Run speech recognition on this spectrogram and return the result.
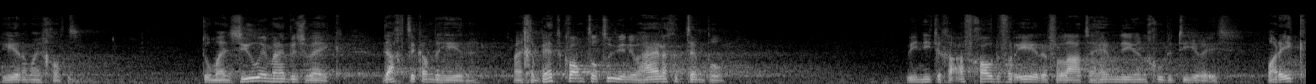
Heere mijn God. Toen mijn ziel in mij bezweek, dacht ik aan de Heere. Mijn gebed kwam tot u in uw heilige tempel. Wie nietige afgoden vereren, verlaten hem die hun goede tieren is. Maar ik,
